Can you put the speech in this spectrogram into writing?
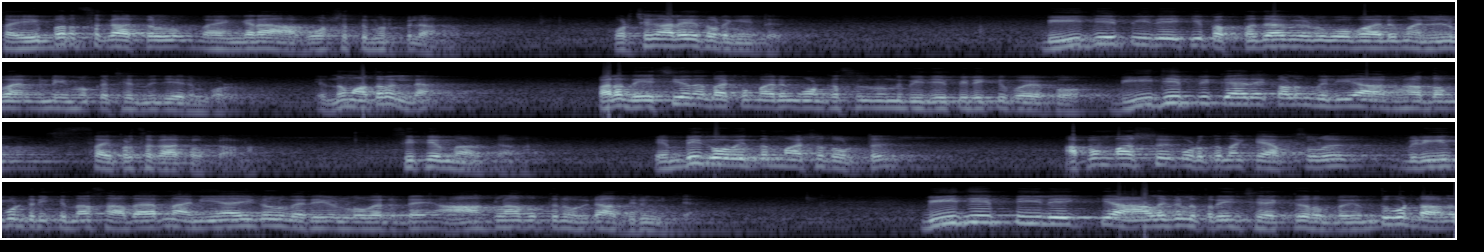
സൈബർ സഖാക്കൾ ഭയങ്കര ആഘോഷത്തിമിർപ്പിലാണ് കുറച്ച് കാലമായി തുടങ്ങിയിട്ട്. ബി ജെ പിയിലേക്ക് പത്മജ വേണുഗോപാലും അനിൽ ആന്റണിയും ഒക്കെ ചെന്ന് ചേരുമ്പോൾ എന്ന് മാത്രമല്ല പല ദേശീയ നേതാക്കന്മാരും കോൺഗ്രസിൽ നിന്ന് ബി ജെ പിയിലേക്ക് പോയപ്പോൾ ബി ജെ പിക്കാരെക്കാളും വലിയ ആഘാതം സൈബർ സഖാക്കൾക്കാണ് സി പി എമ്മുകാർക്കാണ് എം പി ഗോവിന്ദൻ മാഷ തൊട്ട് അപ്പം മാഷ് കൊടുക്കുന്ന ക്യാപ്സൂൾ വിഴുങ്ങിക്കൊണ്ടിരിക്കുന്ന സാധാരണ അനുയായികൾ വരെയുള്ളവരുടെ ആഹ്ലാദത്തിന് ഒരു അതിരുമില്ല ബി ജെ പിയിലേക്ക് ആളുകൾ ഇത്രയും ചേക്കേറുമ്പോൾ എന്തുകൊണ്ടാണ്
